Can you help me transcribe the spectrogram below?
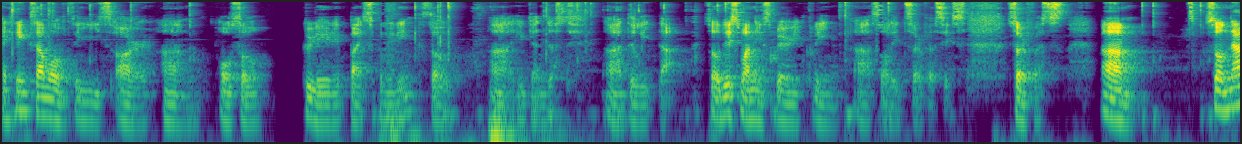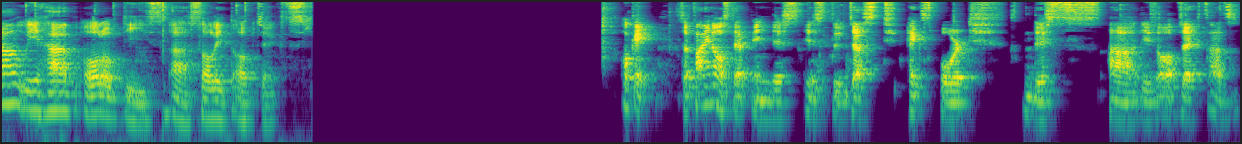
I think some of these are um, also created by splitting, so uh, you can just uh, delete that. So this one is very clean uh, solid surfaces surface. Um, so now we have all of these uh, solid objects. Okay, the final step in this is to just export this uh, these objects as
